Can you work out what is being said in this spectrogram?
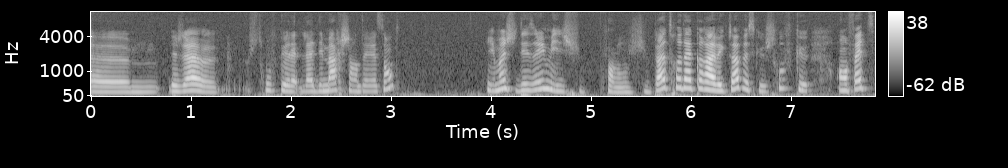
euh, déjà euh, je trouve que la, démarche est intéressante. Et moi je suis désolée mais je suis, je suis pas trop d'accord avec toi parce que je trouve que en fait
